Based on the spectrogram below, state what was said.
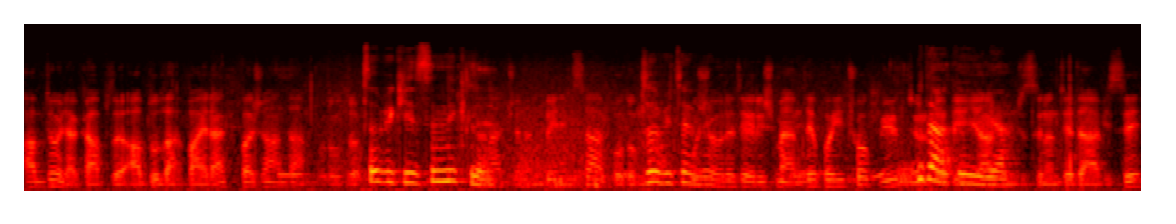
Abdül lakaplı Abdullah Bayrak bacağından vuruldu. Tabii kesinlikle. Sanatçının benim sağ kolumda. Tabii, tabii. Bu şöhrete erişmemde payı çok büyüktür Bir dakika dediği Hülya. yardımcısının tedavisi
